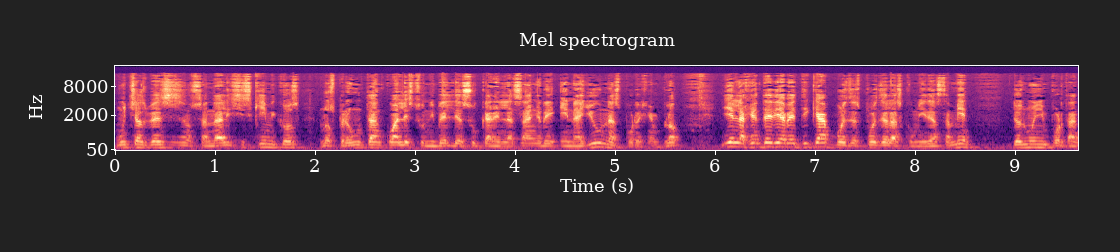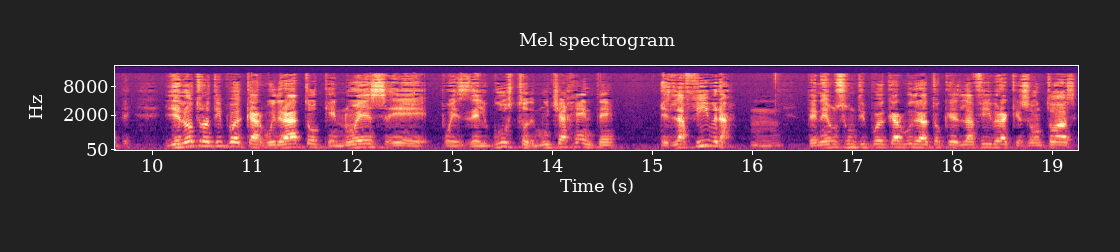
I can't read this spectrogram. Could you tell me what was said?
muchas veces en los análisis químicos nos preguntan cuál es tu nivel de azúcar en la sangre en ayunas, por ejemplo. Y en la gente diabética, pues después de las comidas también. Esto es muy importante. Y el otro tipo de carbohidrato que no es eh, pues del gusto de mucha gente es la fibra. Mm. Tenemos un tipo de carbohidrato que es la fibra, que son todas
